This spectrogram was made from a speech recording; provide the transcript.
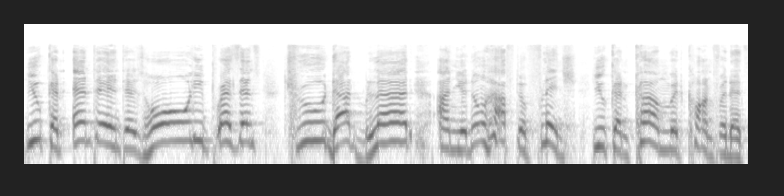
You can enter into his holy presence through that blood, and you don't have to flinch. You can come with confidence.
